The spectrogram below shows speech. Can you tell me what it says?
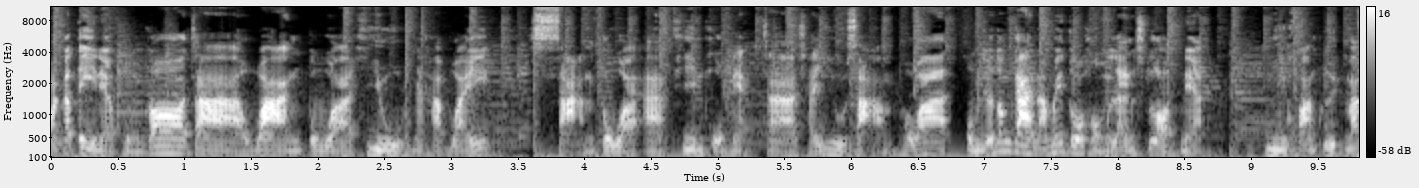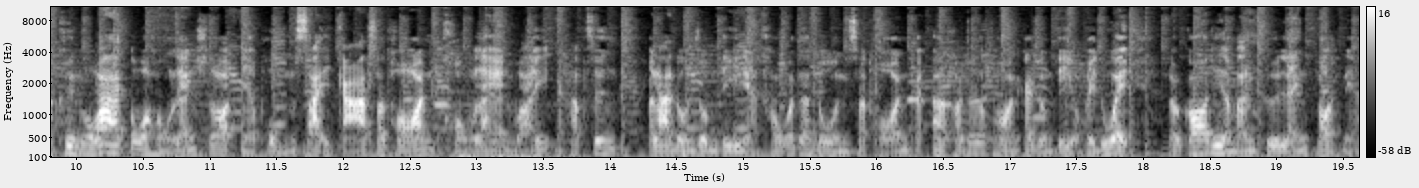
ปกติเนี่ยผมก็จะวางตัวฮิลนะครับไว้ 3 ตัวอะทีมผมเนี่ยจะใช้ฮิล3เพราะว่าผมจะต้องการทำให้ตัวของแลนสลอตเนี่ย มีความอึดมากขึ้น เพราะว่าตัวของแลน c ์ลอตเนี่ยผมใส่การ์สะท้อนของแลนไว้นะครับซึ่งเวลาโดนโจมตีเนี่ยเขาก็จะโดนสะท้อนเอ่อเขาจะสะท้อนการโจมตีออกไปด้วย แล้วก็ที่สำคัญคือแลน c ์ลอตเนี่ย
